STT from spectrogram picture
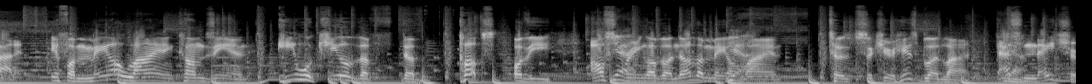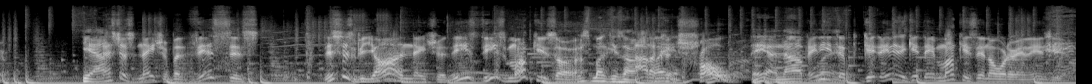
about it. If a male lion comes in, he will kill the the pups or the offspring of another male Yeah. lion to secure his bloodline. That's Yeah. nature. Yeah. That's just nature. But this is this is beyond nature. These these monkeys are These monkeys aren't out of control. They are not. They need to get they need to get their monkeys in order in India.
